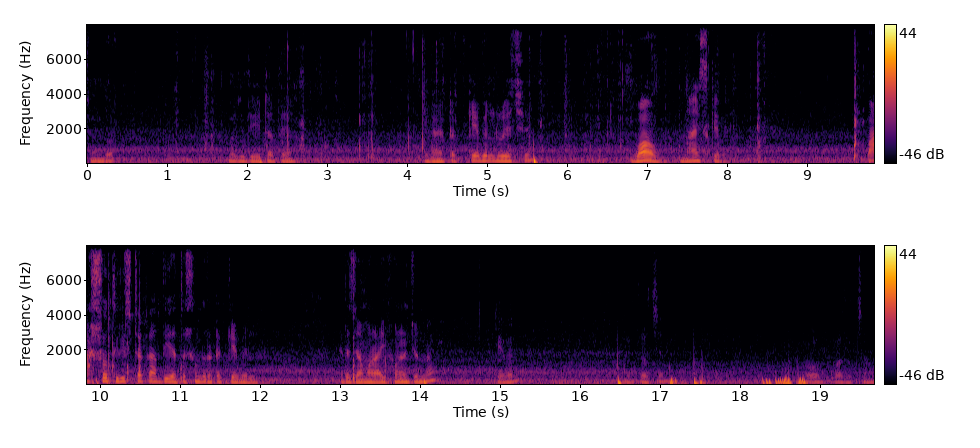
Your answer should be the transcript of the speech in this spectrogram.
সুন্দর। যদি এটাতে এখানে একটা কেবল রয়েছে। Wow nice cable. পাঁচশো তিরিশ টাকা দিয়ে এত সুন্দর একটা কেবল। এটা যে আমার আইফোনের জন্য। কেবল। দেখতে পাচ্ছেন। ও, ফোকাস হচ্ছে না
